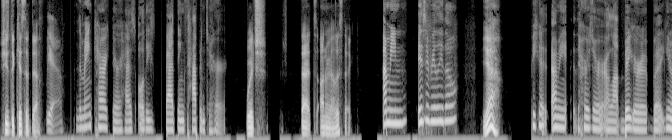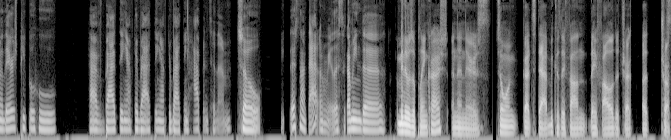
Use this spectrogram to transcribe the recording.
She's the kiss of death, yeah. The main character has all these bad things happen to her. which that's unrealistic. I mean, is it really though? Yeah, Because I mean, hers are a lot bigger, but you know, there's people who have bad thing after bad thing after bad thing happen to them. So that's not that unrealistic. I mean, the I mean there was a plane crash, and then there's someone got stabbed because they found they followed a truck a truck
